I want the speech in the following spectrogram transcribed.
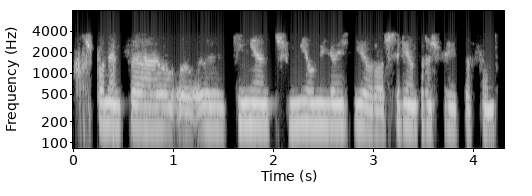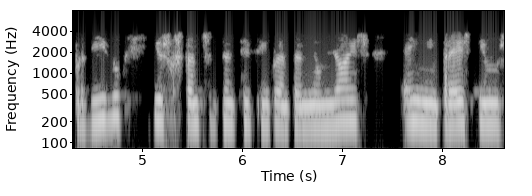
correspondentes a 500 mil milhões de euros seriam transferidos a fundo perdido e os restantes 250 mil milhões em empréstimos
